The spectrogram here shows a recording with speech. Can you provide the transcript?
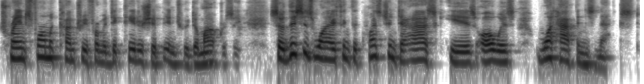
transform a country from a dictatorship into a democracy. So, this is why I think the question to ask is always what happens next?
